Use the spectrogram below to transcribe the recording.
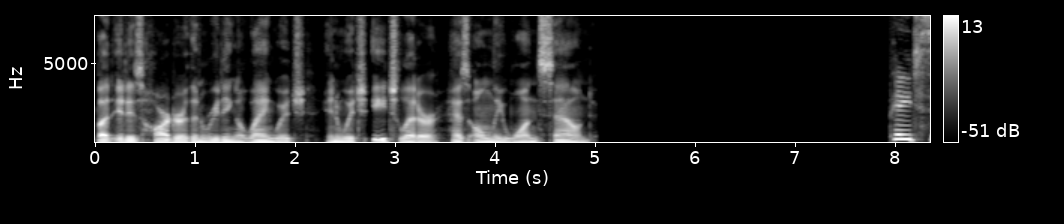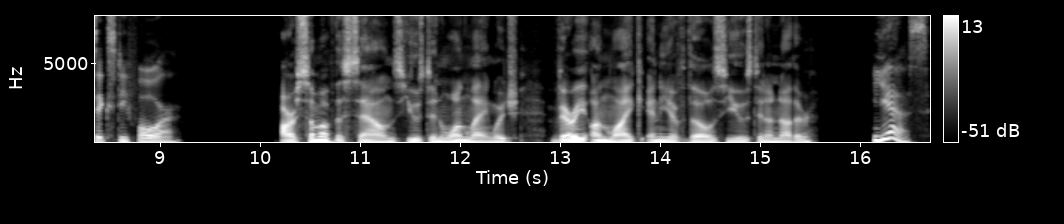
but it is harder than reading a language in which each letter has only one sound. Page 64. Are some of the sounds used in one language very unlike any of those used in another? Yes.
